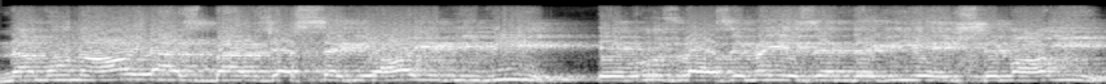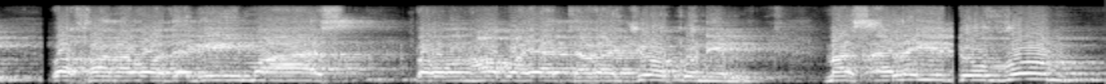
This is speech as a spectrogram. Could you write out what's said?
نمونه های از برجستگی های بیبی امروز لازمه زندگی اجتماعی و خانوادگی ما است و اونها باید توجه کنیم. مسئله دوم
